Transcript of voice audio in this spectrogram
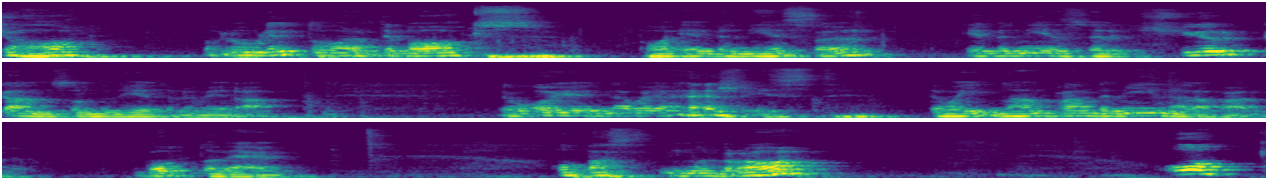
Ja, vad roligt att vara tillbaks på Ebenezer. Ebenezerkyrkan som den heter numera. Det var ju, när var jag här sist? Det var innan pandemin i alla fall. Gott och väl. Hoppas ni mår bra. Och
